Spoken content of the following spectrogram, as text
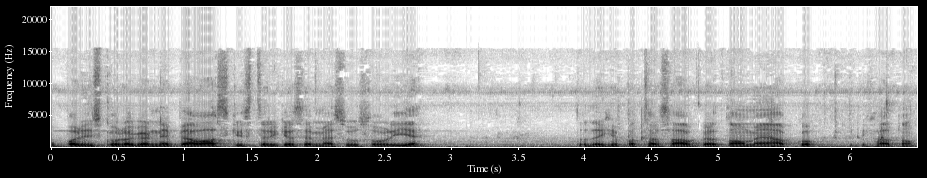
ऊपर इसको रगड़ने पे आवाज़ किस तरीके से महसूस हो रही है। तो देखिए, पत्थर साफ़ करता हूँ मैं आपको, दिखाता हूँ।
